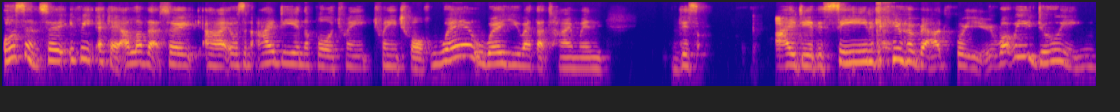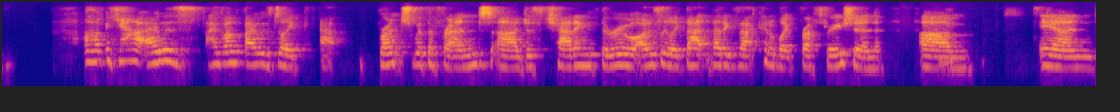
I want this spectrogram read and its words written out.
Awesome. So if we, okay, I love that. So uh, it was an idea in the fall of 20, 2012. Where were you at that time when this idea, this seed came about for you? What were you doing? Um, yeah, I was, I was, I was like at brunch with a friend, uh, just chatting through honestly like that, that exact kind of like frustration um, and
